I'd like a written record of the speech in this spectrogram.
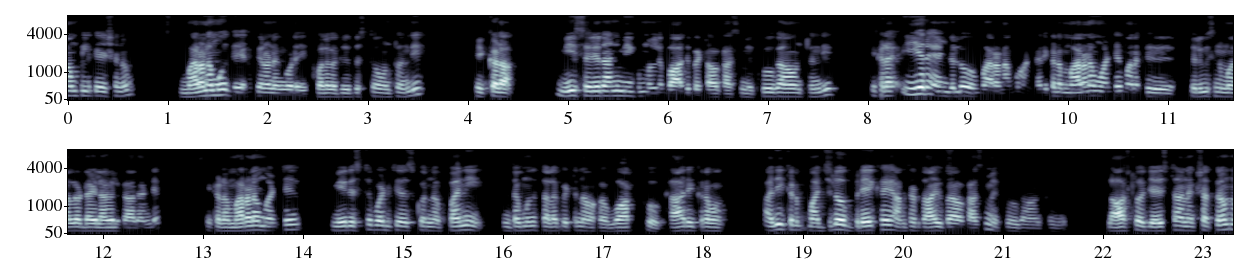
కాంప్లికేషన్ మరణము దేహపీరణం కూడా ఎక్కువగా చూపిస్తూ ఉంటుంది. ఇక్కడ మీ శరీరాన్ని మీకు మళ్ళీ బాధ పెట్టే అవకాశం ఎక్కువగా ఉంటుంది. ఇక్కడ ఇయర్ ఎండ్లో మరణము అంటారు. ఇక్కడ మరణం అంటే మనకి తెలుగు సినిమాలో డైలాగులు కాదండి. ఇక్కడ మరణం అంటే మీరు ఇష్టపడి చేసుకున్న పని ఇంతకుముందు తలపెట్టిన ఒక వర్క్ కార్యక్రమం అది ఇక్కడ మధ్యలో బ్రేక్ అయ్యి అంతటి తాగిపోయే అవకాశం ఎక్కువగా ఉంటుంది. లాస్ట్లో జ్యేష్ఠ నక్షత్రం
